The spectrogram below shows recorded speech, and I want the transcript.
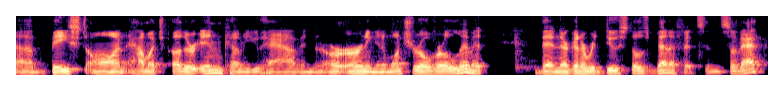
uh, based on how much other income you have and are earning. And once you're over a limit, then they're going to reduce those benefits. And so that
